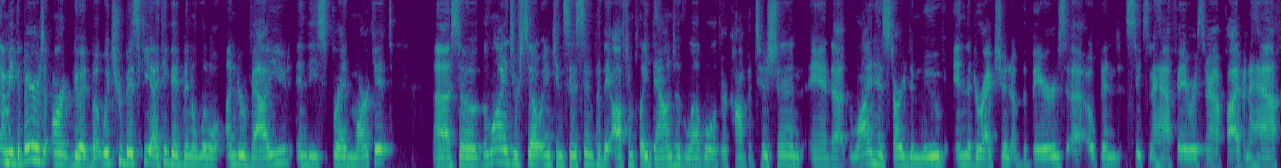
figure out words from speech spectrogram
I mean, the Bears aren't good, but with Trubisky, I think they've been a little undervalued in the spread market. Uh, so the Lions are so inconsistent, but they often play down to the level of their competition. And uh, the line has started to move in the direction of the Bears. Uh, opened six and a half favorites, around five and a half.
